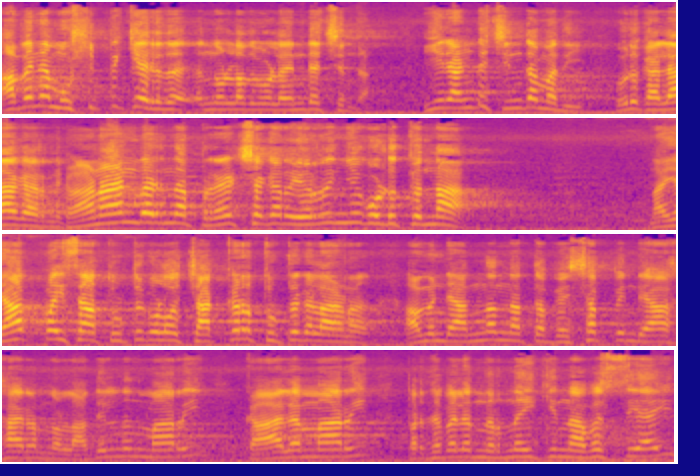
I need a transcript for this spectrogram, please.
അവനെ മുഷിപ്പിക്കരുത് എന്നുള്ളതുള്ള എന്റെ ചിന്ത. ഈ രണ്ട് ചിന്ത മതി. ഒരു കലാകാരന് കാണാൻ വരുന്ന പ്രേക്ഷകർ എറിഞ്ഞു കൊടുക്കുന്ന നയാ പൈസ തുട്ടുകളോ ചക്ര തുട്ടുകളാണ് അവന്റെ അന്നന്നത്തെ വിശപ്പിന്റെ ആഹാരം എന്നുള്ള. അതിൽ നിന്ന് മാറി കാലം മാറി പ്രതിഫലം നിർണയിക്കുന്ന അവസ്ഥയായി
